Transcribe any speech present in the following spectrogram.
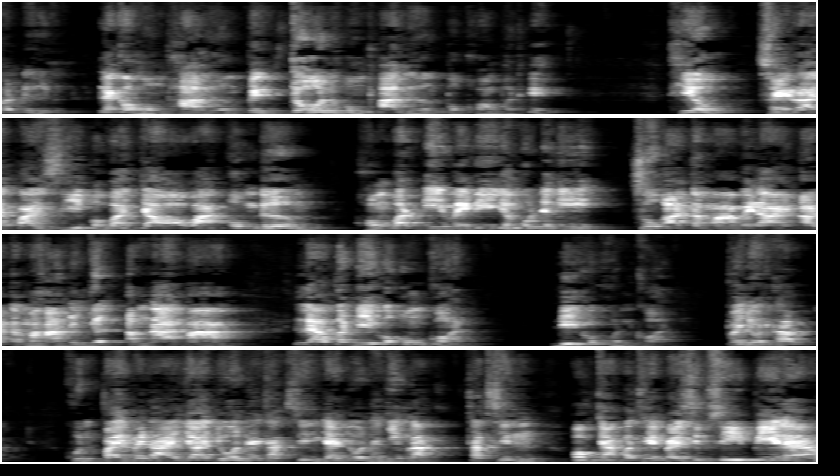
คนอื่น และก็ห่มผ้าเหลืองเป็นโจรห่มผ้าเหลืองปกครองประเทศ เที่ยวใส่ร้ายป้ายสีบอกว่าเจ้าอาวาสองค์เดิม ของวัดนี้ไม่ดีอย่างงู้นอย่างนี้ สู้อาตมาไม่ได้ อาตมาได้ยึดอำนาจมา แล้วก็ดีกว่าองค์ก่อน ดีกว่าคนก่อน ประยุทธ์ครับ คุณไปไม่ได้อย่าโยนให้ทักษิณอย่าโยนให้ยิ่งรักทักษิณออกจากประเทศไป 14 ปีแล้ว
